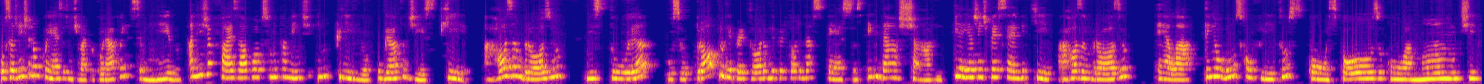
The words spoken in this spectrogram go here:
ou se a gente não conhece, a gente vai procurar conhecer o enredo, ali já faz algo absolutamente incrível. O gato diz que a Rosa Ambrosio mistura o seu próprio repertório ao repertório das peças. Ele dá a chave. E aí a gente percebe que a Rosa Ambrosio, ela tem alguns conflitos com o esposo, com o amante,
